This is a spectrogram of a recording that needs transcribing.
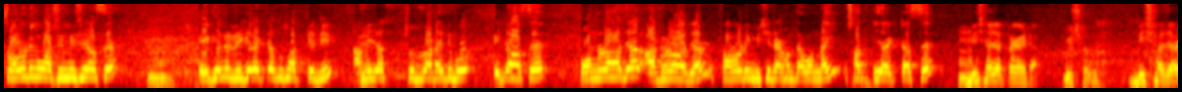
ফ্রলোডিং ওয়াশিং মেশিন আছে। এখানে রিগেল একটা আছে সাত কেজি। আমি জাস্ট ছবি পাঠাই দিব। এটা আছে পনেরো হাজার আঠারো হাজার। ফ্রলোডিং মেশিন এখন তেমন নাই। সাত কেজি একটা আছে। বিশ হাজার টাকা এটা। বিশ হাজার। বিশ হাজার।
